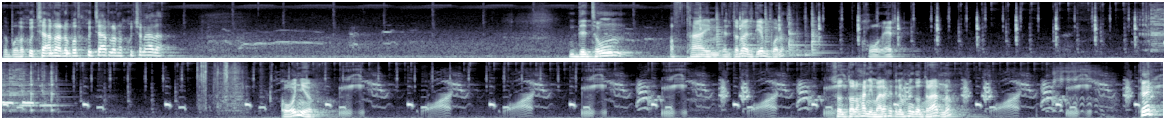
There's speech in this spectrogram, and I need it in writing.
No puedo escucharlo, no puedo escucharlo, no escucho nada. The tone of time. El tono del tiempo, ¿no? Joder. Coño. Son todos los animales que tenemos que encontrar, ¿no? ¿Qué?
